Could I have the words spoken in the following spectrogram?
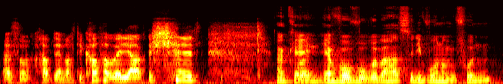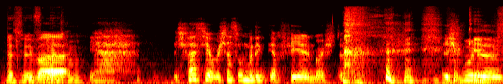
Also habe ja noch die Koffer bei dir abgestellt. Okay, und ja, wo, worüber hast du die Wohnung gefunden? Dass wir über, vielleicht ja, ich weiß nicht, ob ich das unbedingt empfehlen möchte. ich wurde, okay.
